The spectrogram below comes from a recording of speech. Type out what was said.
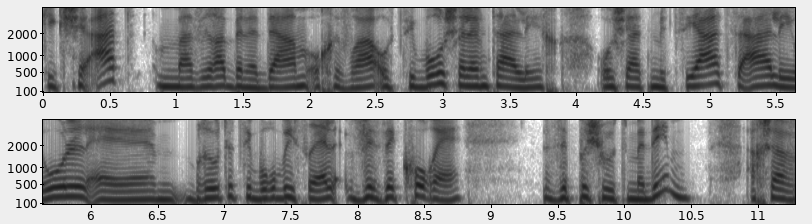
כי כשאת מעבירה בן אדם או חברה או ציבור שלם תהליך, או שאת מציעה הצעה לייעול אה, בריאות הציבור בישראל, וזה קורה, זה פשוט מדהים. עכשיו,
